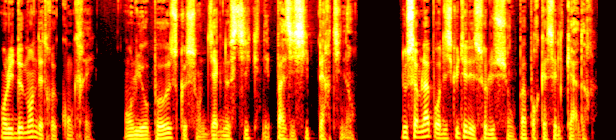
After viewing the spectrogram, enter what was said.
on lui demande d'être concret. On lui oppose que son diagnostic n'est pas ici pertinent. Nous sommes là pour discuter des solutions, pas pour casser le cadre.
